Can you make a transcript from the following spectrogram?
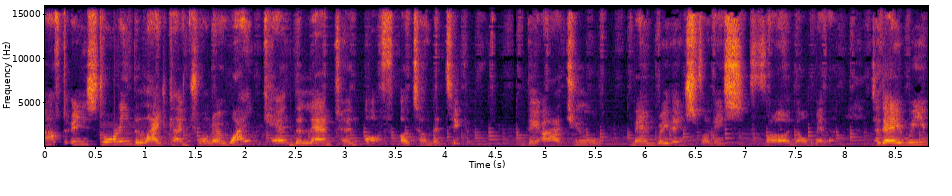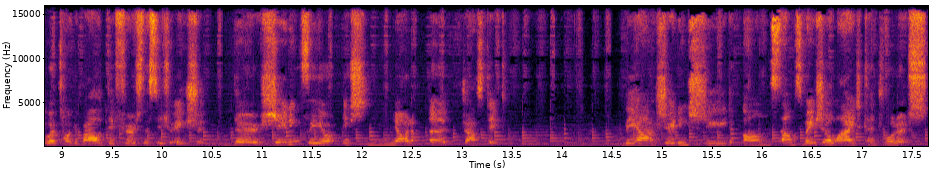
After installing the light controller, why can the lamp turn off automatically? There are two main reasons for this phenomenon. Today we will talk about the first situation. The shading field is not adjusted. There are shading sheet on some special light controllers,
